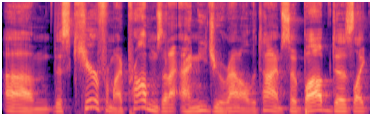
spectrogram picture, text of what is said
um, this cure for my problems, and I, I need you around all the time. So Bob does like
